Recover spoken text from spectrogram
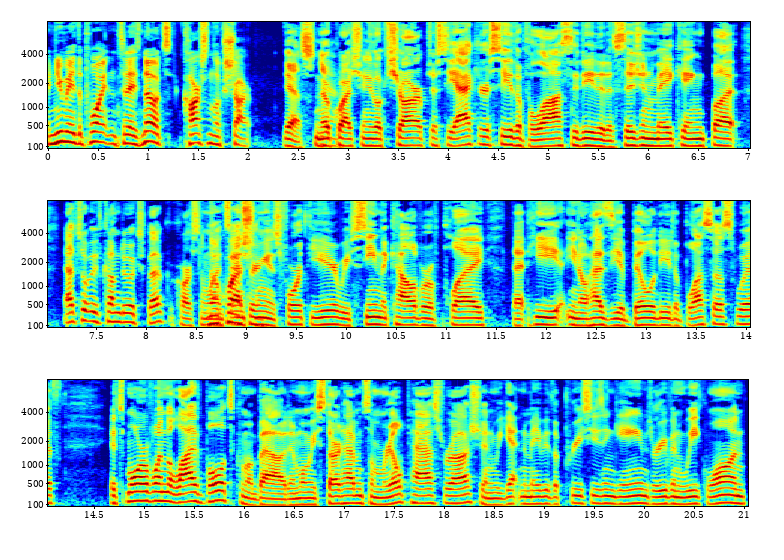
and you made the point in today's notes. Carson looks sharp. Yes, no Yeah. question. He looked sharp. Just the accuracy, the velocity, the decision making. But that's what we've come to expect with Carson No Wentz question. entering his fourth year. We've seen the caliber of play that he, you know, has the ability to bless us with. It's more of when the live bullets come about and when we start having some real pass rush and we get into maybe the preseason games or even week one.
